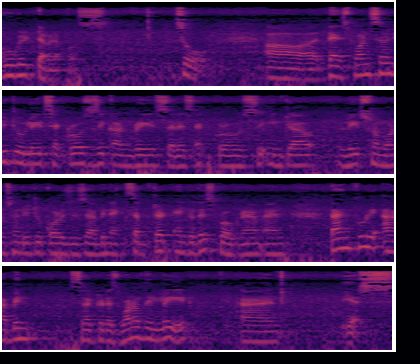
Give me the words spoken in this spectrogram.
Google developers. So uh, there's 172 leads across the country, that is across India. Leads from 172 colleges have been accepted into this program, and thankfully, I've been selected as one of the lead. And yes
